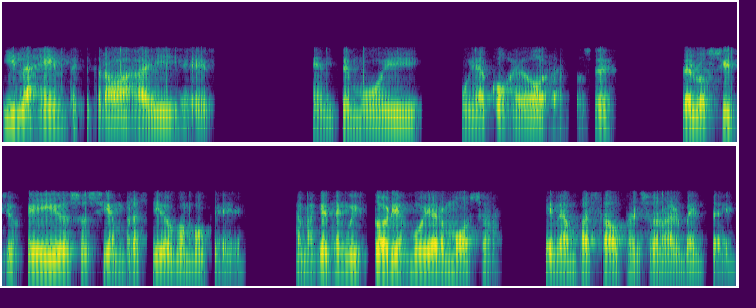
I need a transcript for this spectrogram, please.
y la gente que trabaja ahí es gente muy muy acogedora. Entonces, de los sitios que he ido, eso siempre ha sido como que, además que tengo historias muy hermosas que me han pasado personalmente ahí.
